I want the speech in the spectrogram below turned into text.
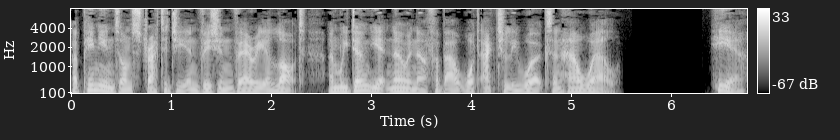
Opinions on strategy and vision vary a lot, and we don't yet know enough about what actually works and how well. Here,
